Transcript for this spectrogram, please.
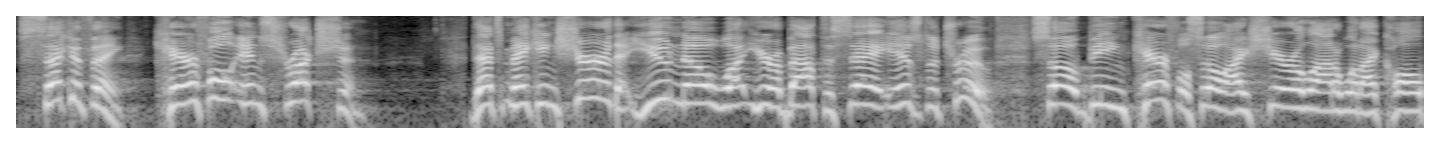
Second thing, careful instruction. That's making sure that you know what you're about to say is the truth. So, being careful. So, I share a lot of what I call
